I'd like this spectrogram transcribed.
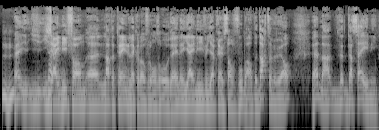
Mm -hmm. He, je je, zei niet van, uh, laat de trainer lekker over ons oordelen. En jij niet, want jij hebt geen verstand van voetbal. Dat dachten we wel. He, maar dat zei je niet.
